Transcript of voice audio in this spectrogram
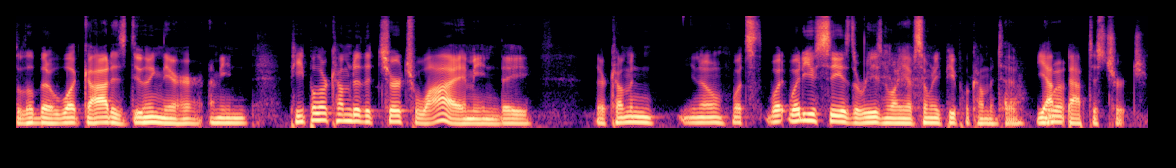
a little bit of what God is doing there. I mean, people are coming to the church. Why? I mean, they they're coming. You know, what's what? What do you see as the reason why you have so many people coming to Yap Well- Baptist Church?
